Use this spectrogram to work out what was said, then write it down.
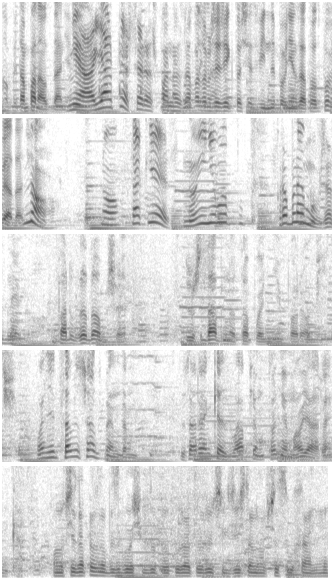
No, pytam pana o zdanie. Nie, a ja też teraz pana zapytam. Uważam, że jeżeli ktoś jest winny, powinien za to odpowiadać. No, no, tak jest. No i nie ma problemów żadnego. Bardzo dobrze. Już dawno to powinni porobić. Oni cały czas będą. Za rękę złapią, to nie moja ręka. On się na pewno by zgłosił do prokuratury, czy gdzieś tam na przesłuchanie.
